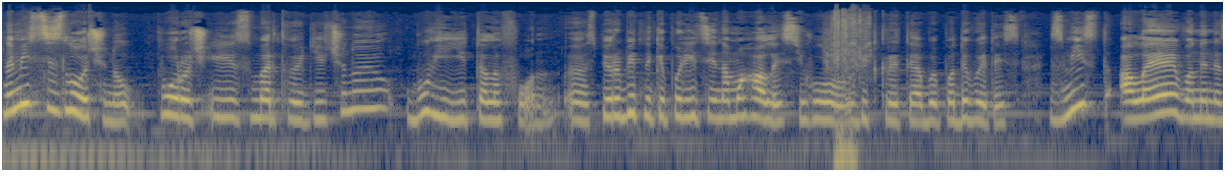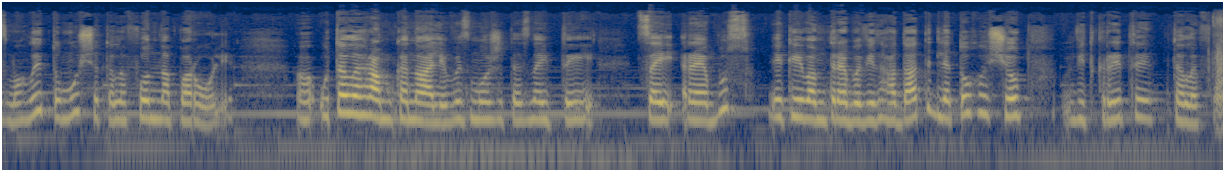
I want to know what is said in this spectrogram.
На місці злочину поруч із мертвою дівчиною був її телефон. Е, Співробітники поліції намагались його відкрити, аби подивитись зміст, але вони не змогли, тому що телефон на паролі. Е, У телеграм-каналі ви зможете знайти цей ребус, який вам треба відгадати для того, щоб відкрити телефон.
